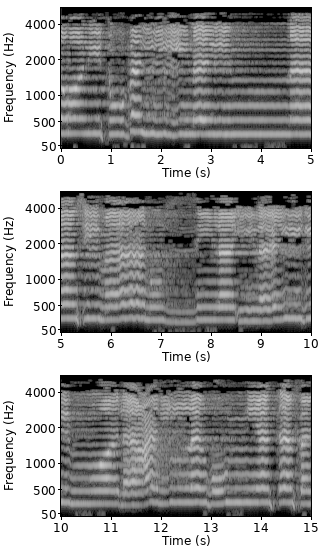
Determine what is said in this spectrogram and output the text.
الذكر لتبين للناس ما نزل إليهم ولعلهم يتفكرون.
